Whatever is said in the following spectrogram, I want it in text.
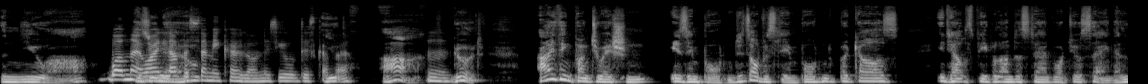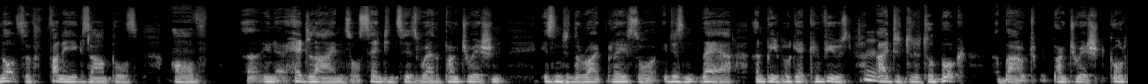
than you are. Well, no, you I love a semicolon, as you'll discover. Ah, Mm. good. I think punctuation is important. It's obviously important because it helps people understand what you're saying. There are lots of funny examples of, uh, you know, headlines or sentences where the punctuation isn't in the right place or it isn't there and people get confused. Hmm. I did a little book about punctuation called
